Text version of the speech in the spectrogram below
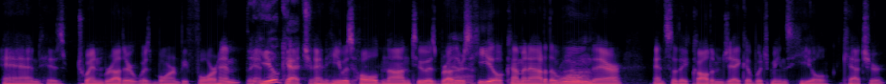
and his twin brother was born before him. the and, heel catcher. and he was holding on to his brother's Yeah. heel coming out of the Wow. womb there, and so they called him Jacob, which means heel catcher,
